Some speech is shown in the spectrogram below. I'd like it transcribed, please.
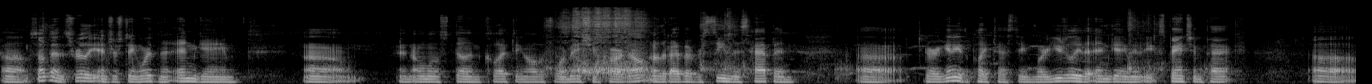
Um, something that's really interesting, we're in the end game um, and almost done collecting all the formation cards. I don't know that I've ever seen this happen uh, during any of the play testing, where usually the end game in the expansion pack uh,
